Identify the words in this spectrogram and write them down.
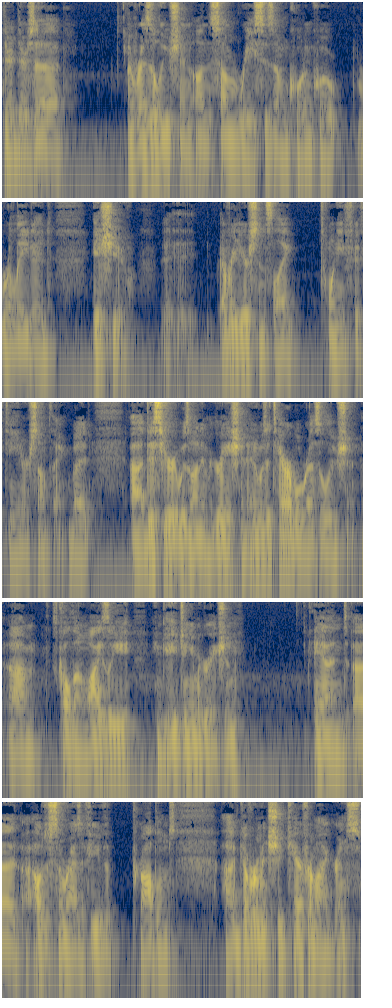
there, there's a a resolution on some racism, quote unquote, related issue every year since like 2015 or something. But uh, this year it was on immigration, and it was a terrible resolution. Um, it's called On Wisely Engaging Immigration. And uh, I'll just summarize a few of the problems. Uh, government should care for migrants,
